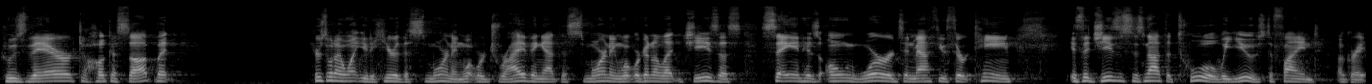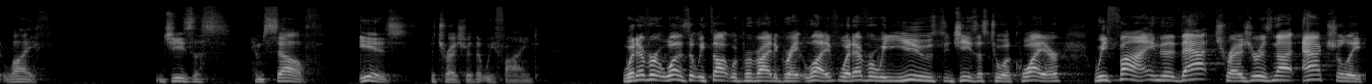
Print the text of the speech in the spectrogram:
who's there to hook us up. But here's what I want you to hear this morning what we're driving at this morning, what we're going to let Jesus say in his own words in Matthew 13 is that Jesus is not the tool we use to find a great life. Jesus himself is the treasure that we find. Whatever it was that we thought would provide a great life, whatever we used Jesus to acquire, we find that that treasure is not actually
